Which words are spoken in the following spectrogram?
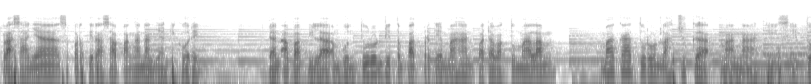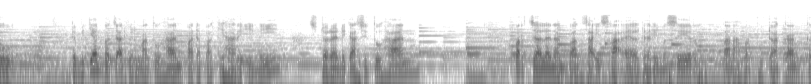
Rasanya seperti rasa panganan yang digoreng. Dan apabila embun turun di tempat perkemahan pada waktu malam, maka turunlah juga mana di situ. Demikian bacaan firman Tuhan pada pagi hari ini. Saudara yang dikasih Tuhan, perjalanan bangsa Israel dari Mesir, tanah perbudakan ke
